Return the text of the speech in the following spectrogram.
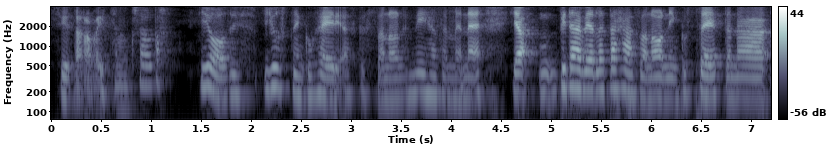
siltä ravitsemukselta. Joo, siis just niin kuin Heidi äsken sanoi, niin niinhän se menee. Ja pitää vielä tähän sanoa niin kuin se, että nämä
